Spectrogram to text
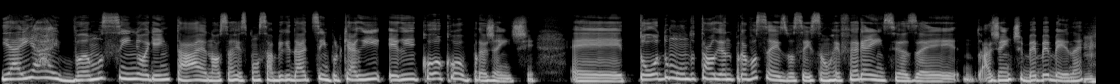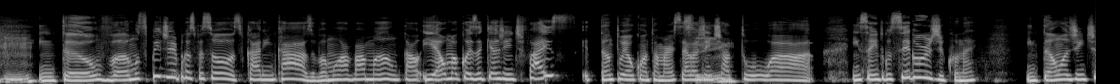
E aí, ai, vamos sim orientar, é nossa responsabilidade, sim, porque ali ele colocou pra gente: é, todo mundo tá olhando pra vocês, vocês são referências, é, a gente BBB, né? Uhum. Então, vamos pedir para as pessoas ficarem em casa, vamos lavar a mão tal. E é uma coisa que a gente faz, tanto eu quanto a Marcela, a gente Sim. atua em centro cirúrgico, né? Então a gente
